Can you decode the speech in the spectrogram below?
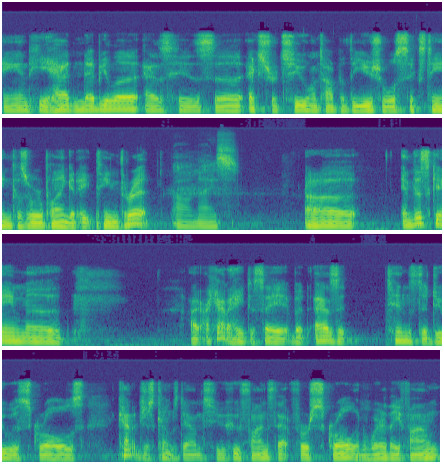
And he had Nebula as his uh, extra two on top of the usual 16 because we were playing at 18 threat. oh, nice. Uh, in this game, uh, I, I kind of hate to say it, but as it tends to do with scrolls, kind of just comes down to who finds that first scroll and where they found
